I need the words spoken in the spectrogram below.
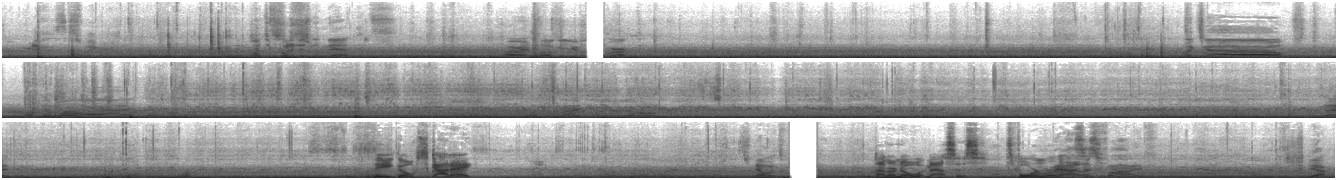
Once you put it in the net, it's... All right, Logan, your worked. Let's go. Open wide. Open wide. You can go home. Tight. There you go, Scotty. No, it's I don't know what mass is. It's four in Rhode Mass Island. is five. Yeah.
